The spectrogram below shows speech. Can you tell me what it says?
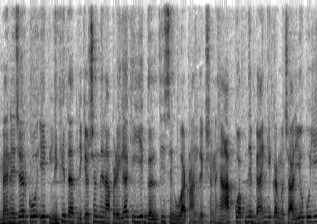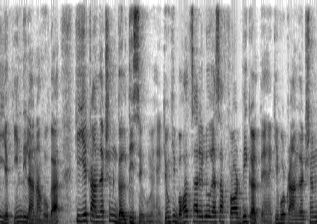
मैनेजर को एक लिखित एप्लीकेशन देना पड़ेगा कि ये गलती से हुआ ट्रांजैक्शन है। आपको अपने बैंक के कर्मचारियों को ये यकीन दिलाना होगा कि ये ट्रांजैक्शन गलती से हुए हैं, क्योंकि बहुत सारे लोग ऐसा फ्रॉड भी करते हैं कि वो ट्रांजैक्शन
